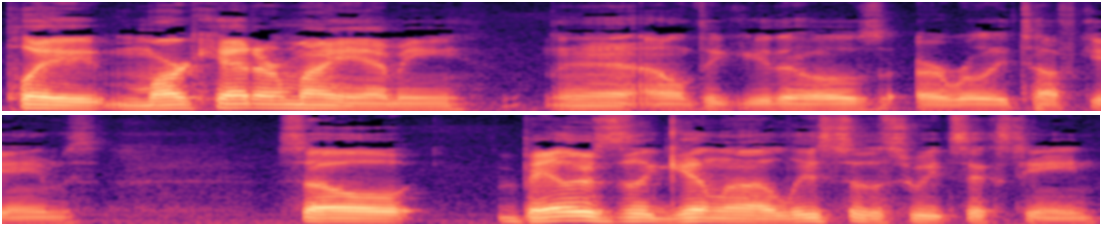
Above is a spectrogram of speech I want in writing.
play Marquette or Miami. Eh, I don't think either of those are really tough games. So Baylor's getting at least to the Sweet 16.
